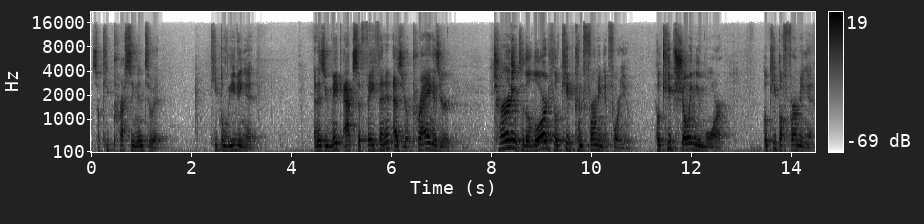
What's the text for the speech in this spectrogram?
So keep pressing into it, keep believing it. And as you make acts of faith in it, as you're praying, as you're turning to the Lord, He'll keep confirming it for you. He'll keep showing you more. He'll keep affirming it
